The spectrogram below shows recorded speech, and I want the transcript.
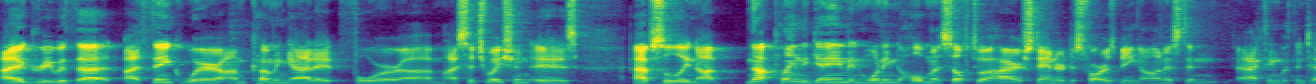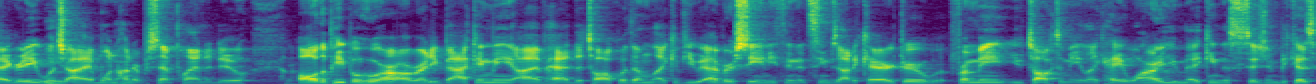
I agree with that. I think where I'm coming at it for uh, my situation is absolutely not not playing the game and wanting to hold myself to a higher standard as far as being honest and acting with integrity, which mm. I 100% plan to do. All the people who are already backing me, I've had to talk with them. Like, if you ever see anything that seems out of character from me, you talk to me. Like, hey, why are you making this decision? Because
